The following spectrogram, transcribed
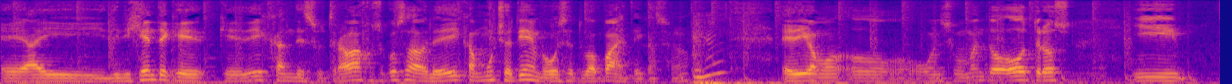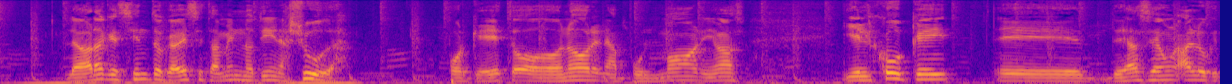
eh, hay dirigentes que, que dejan de sus trabajos, sus cosas, o le dedican mucho tiempo, vos ser tu papá en este caso, ¿no? Eh, digamos, o, o en su momento otros, y la verdad que siento que a veces también no tienen ayuda, porque es todo honor en a pulmón y demás. Y el hockey, eh, desde hace un- algo que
